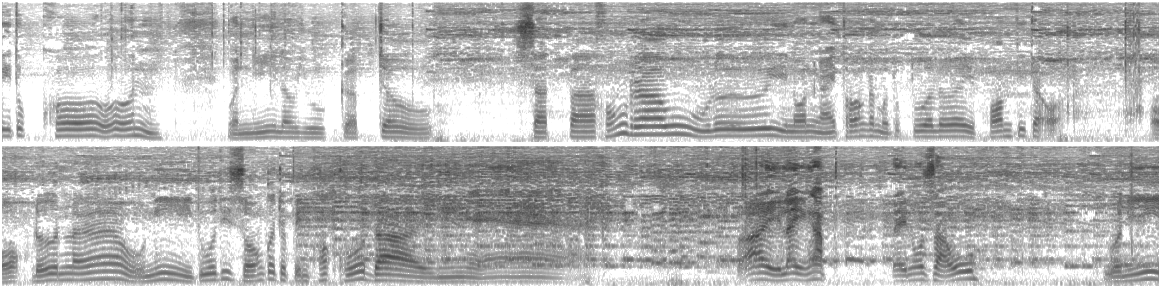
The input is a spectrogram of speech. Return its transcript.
ยทุกคน วันนี้เราอยู่กับเจ้า สัตว์ป่าของเราเลย นอนหงายท้องกันหมดทุกตัวเลย พร้อมที่จะออกออกเดินแล้ว นี่ตัวที่สองก็จะเป็นคอกโคได้แง่ไปไล่งับไดโนเสาร์ตัวนี้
